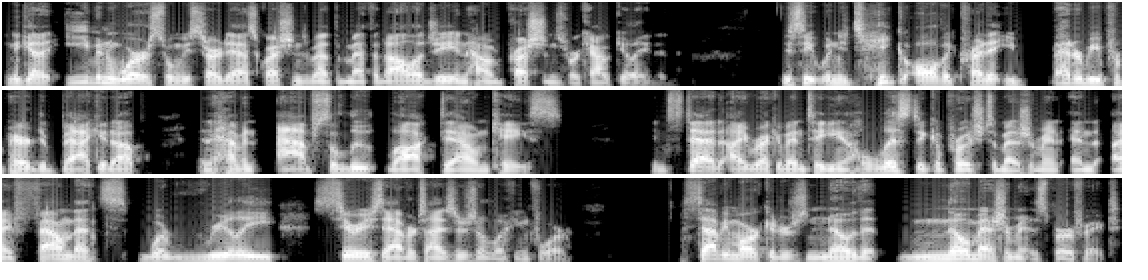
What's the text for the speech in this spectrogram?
And it got even worse when we started to ask questions about the methodology and how impressions were calculated. You see, when you take all the credit, you better be prepared to back it up and have an absolute lockdown case. Instead, I recommend taking a holistic approach to measurement, and I found that's what really serious advertisers are looking for. Savvy marketers know that no measurement is perfect,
